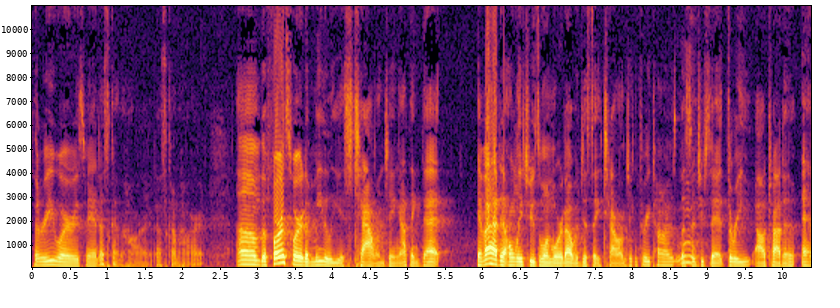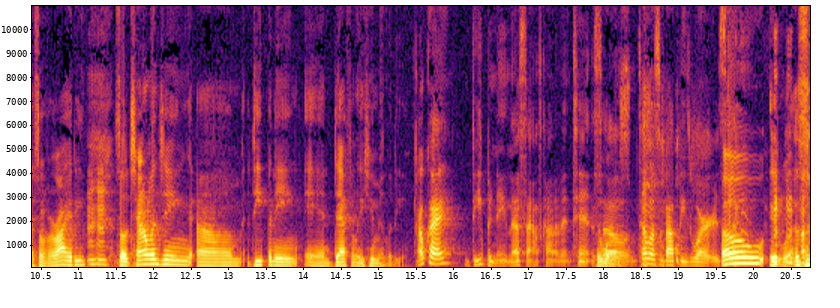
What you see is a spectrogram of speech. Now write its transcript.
three words, man. That's kind of hard. That's kind of hard. Um, the first word immediately is challenging. I think that if I had to only choose one word, I would just say challenging three times. But since you said three, I'll try to add some variety. So challenging, um, deepening, and definitely humility. Okay, deepening. That sounds kind of intense. It so, was. tell us about these words. Oh, it was.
